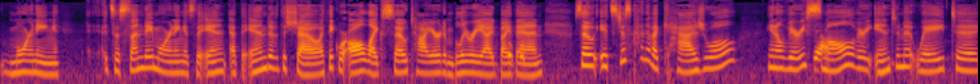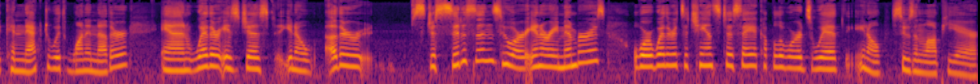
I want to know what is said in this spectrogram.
morning it's a Sunday morning. It's the end at the end of the show. I think we're all like so tired and bleary eyed by then. so it's just kind of a casual you know, very small, yeah. very intimate way to connect with one another. And whether it's just, you know, other just citizens who are NRA members or whether it's a chance to say a couple of words with, you know, Susan LaPierre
